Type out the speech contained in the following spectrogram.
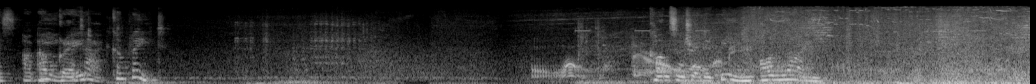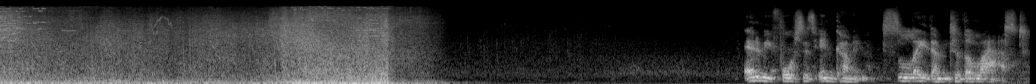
Allies are being Upgrade attacked. Complete. Whoa, Concentrated beam online. Enemy forces incoming. Slay them to the last.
